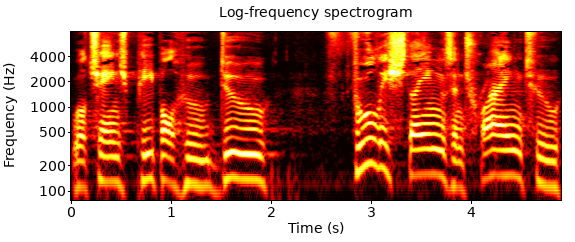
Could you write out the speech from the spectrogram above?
will change people who do foolish things and trying to,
